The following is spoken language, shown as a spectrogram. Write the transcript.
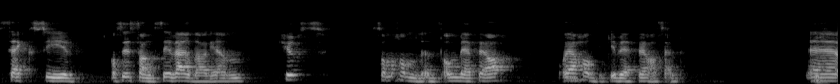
seks-syv assistanse i hverdagen-kurs som handlet om BPA. Og jeg hadde ikke BPA selv. Eh,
